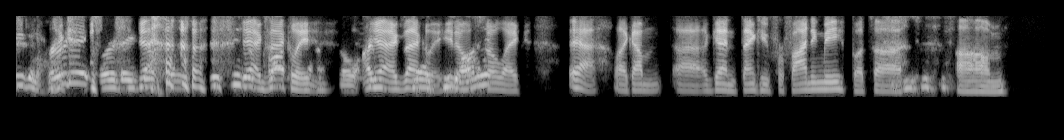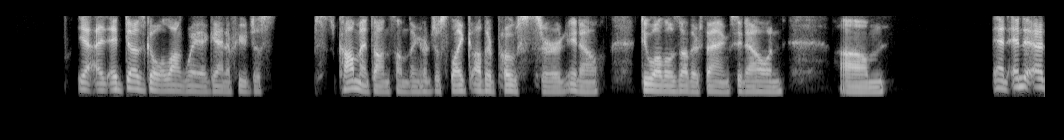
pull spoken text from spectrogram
even heard like, it, or they just like, yeah, exactly, so yeah, exactly. You know, so like yeah like i'm uh, again thank you for finding me but uh um yeah, it, it does go a long way again if you just comment on something or just like other posts or you know do all those other things you know and um and and uh,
